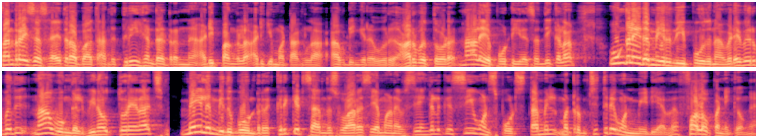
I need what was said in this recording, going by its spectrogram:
சன்ரைசர்ஸ் ஹைதராபாத் அந்த த்ரீ ஹண்ட்ரட் ரன் அடிப்பாங்களா அடிக்க மாட்டாங்களா அப்படி அப்படிங்கிற ஒரு ஆர்வத்தோட நாளைய போட்டியில் சந்திக்கலாம். உங்களிடமிருந்து இப்போது நான் விடைபெறுவது நான் உங்கள் வினோத் துரைராஜ். மேலும் இது போன்ற கிரிக்கெட் சார்ந்த சுவாரஸ்யமான விஷயங்களுக்கு சி ஒன் ஸ்போர்ட்ஸ் தமிழ் மற்றும் சித்திரை ஒன் மீடியாவை ஃபாலோ பண்ணிக்கோங்க.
